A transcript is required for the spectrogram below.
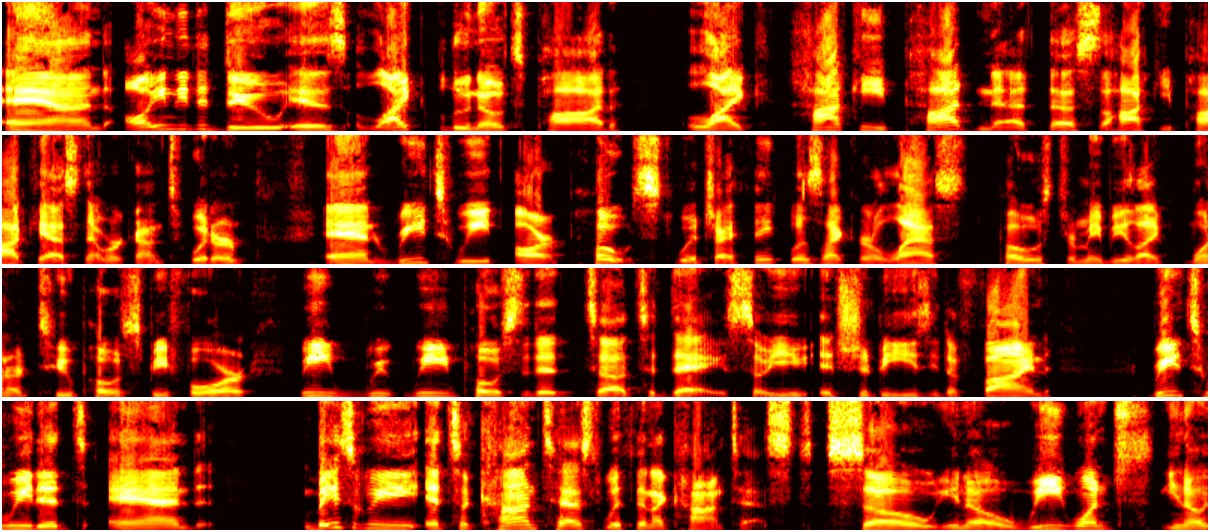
And all you need to do is like Blue Notes Pod, like Hockey Podnet, that's the Hockey Podcast Network on Twitter, and retweet our post, which I think was like our last post or maybe like one or two posts before we we, we posted it uh, today. So you, it should be easy to find. Retweet it and basically it's a contest within a contest. So, you know, we want, you know,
